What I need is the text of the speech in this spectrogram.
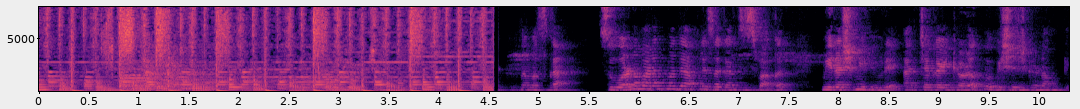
नमस्कार. सुवर्ण भारतमध्ये आपले सगळ्यांचे स्वागत. मी रश्मी हिवरे आजच्या काही ठळक व विशेष घडामोडी.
